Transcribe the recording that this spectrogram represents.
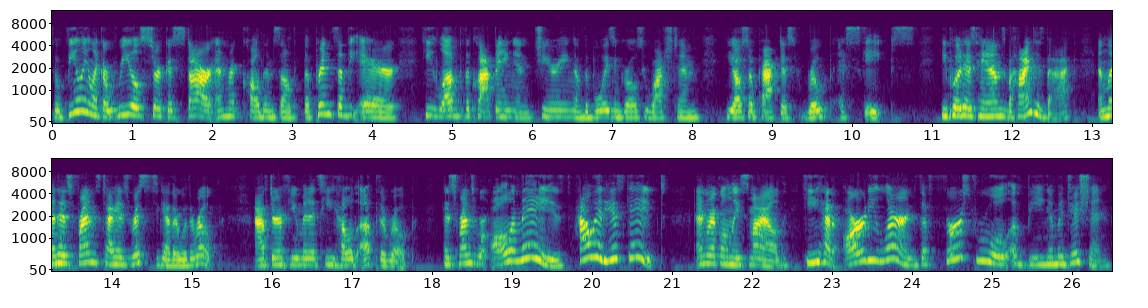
So feeling like a real circus star, Enric called himself the Prince of the Air. He loved the clapping and cheering of the boys and girls who watched him. He also practiced rope escapes. He put his hands behind his back and let his friends tie his wrists together with a rope. After a few minutes, he held up the rope. His friends were all amazed. How had he escaped? Enric only smiled. He had already learned the first rule of being a magician.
